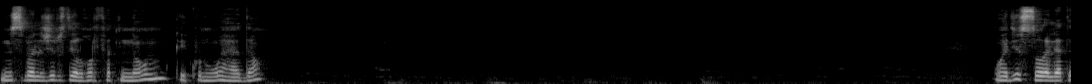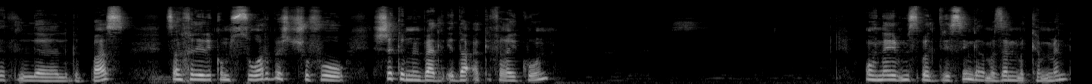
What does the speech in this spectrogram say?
بالنسبة للجبس ديال غرفة النوم كيكون هو هذا. وهذه الصورة اللي عطيت القباص سنخلي لكم الصور باش تشوفوا الشكل من بعد الإضاءة كيف غيكون. وهنا بالنسبة للدريسينغ مازال مكمل.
